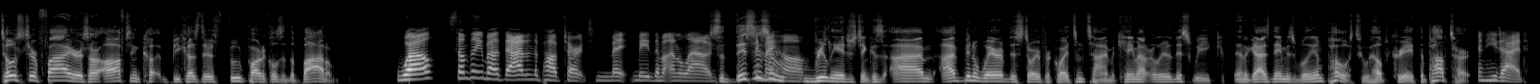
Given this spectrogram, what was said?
Toaster fires are often co- because there's food particles at the bottom. Well, something about that and the Pop Tarts ma- made them unallowed. So this is a- really interesting because I'm I've been aware of this story for quite some time. It came out earlier this week, and the guy's name is William Post, who helped create the Pop Tart. and he died.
